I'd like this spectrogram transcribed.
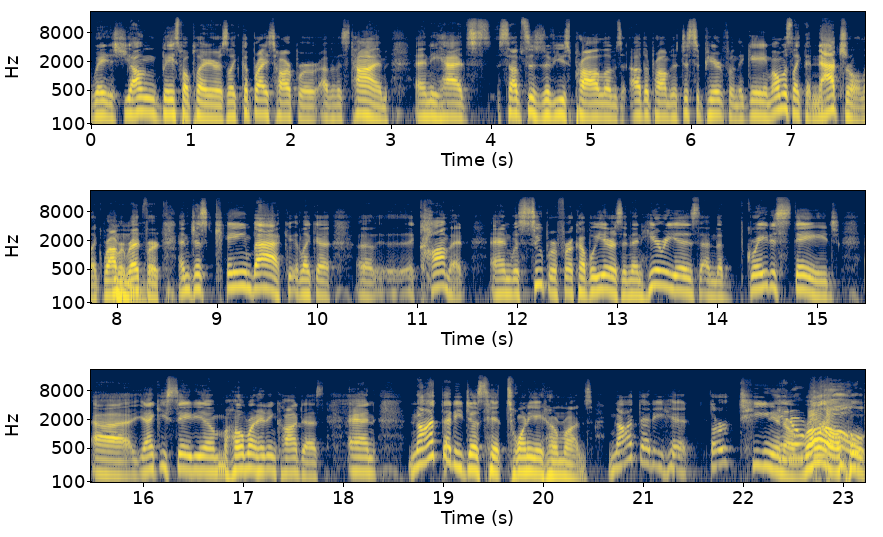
greatest young baseball players like the Bryce Harper of his time and he had substance abuse problems and other problems that disappeared from the game almost like the natural like Robert Redford and just came back like a, a, a comet and was super for a couple years and then here he is on the greatest stage uh, Yankee Stadium Stadium home run hitting contest, and not that he just hit 28 home runs, not that he hit 13 in, In a, a row, row.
